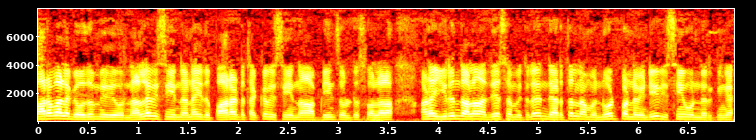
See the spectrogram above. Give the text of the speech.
பரவாயில்ல கௌதம் இது ஒரு நல்ல விஷயம் தானே இது பாராட்டத்தக்க விஷயம் தான் அப்படின்னு சொல்லிட்டு சொல்லலாம். ஆனால் இருந்தாலும் அதே சமயத்தில் இந்த இடத்துல நம்ம நோட் பண்ண வேண்டிய விஷயம் ஒன்று இருக்குங்க.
